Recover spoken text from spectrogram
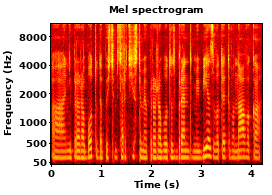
а не про работу, допустим, с артистами, а про работу с брендами, без вот этого навыка,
